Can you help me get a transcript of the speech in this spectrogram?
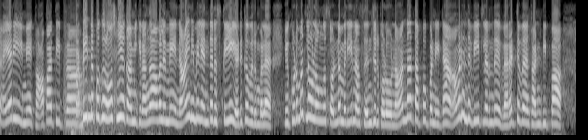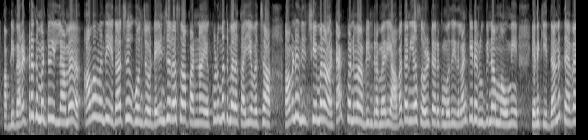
ஷயரியுமே காப்பாற்றிட்டுறான் அப்படி இந்த பக்கம் ரோஷினியை காமிக்கிறாங்க. அவளுமே நான் இனிமேல் எந்த ரிஸ்கையும் எடுக்க விரும்பல. என் குடும்பத்துல உள்ளவங்க சொன்ன மாதிரியே நான் செஞ்சிருக்கணும். நான் தான் தப்பு பண்ணிட்டேன். அவன் இந்த வீட்ல இருந்து விரட்டுவேன் கண்டிப்பா. அப்படி விரட்டுறது மட்டும் இல்லாம அவன் வந்து ஏதாச்சும் கொஞ்சம் டேஞ்சரஸா பண்ணா என் குடும்பத்து மேல கையை வச்சா அவனை நிச்சயமா நான் அட்டாக் பண்ணுவேன் அப்படின்ற மாதிரி அவ தனியா சொல்லிட்டு இருக்கும்போது இதெல்லாம் கேட்ட ரூபினா அம்மாவுமே எனக்கு இதானே தேவை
